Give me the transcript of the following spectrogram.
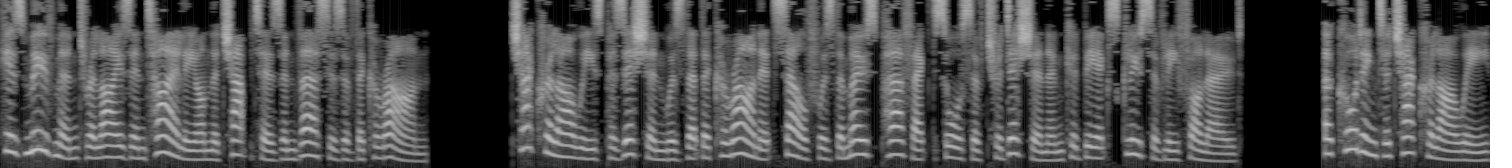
His movement relies entirely on the chapters and verses of the Quran. Chakralawi's position was that the Quran itself was the most perfect source of tradition and could be exclusively followed. According to Chakralawi,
